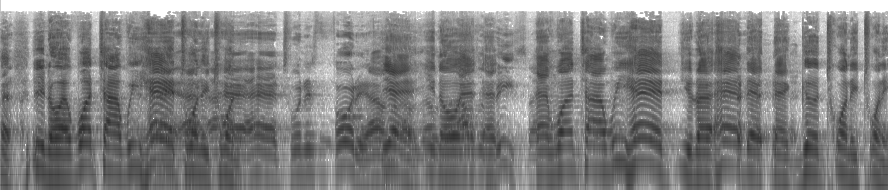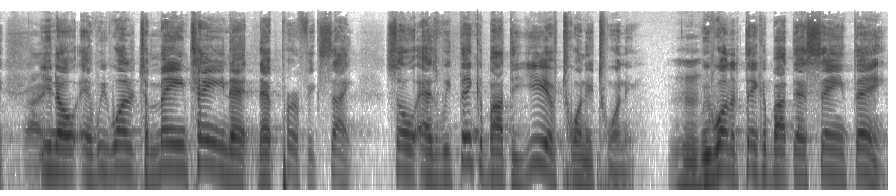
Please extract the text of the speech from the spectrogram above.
but you know, at one time we had 2020. I, I, had, I had 2040. yeah, was, you know, at, at, at one time we had, you know, had that, that good 2020. Right. You know, and we wanted to maintain that that perfect sight. So as we think about the year of 2020, mm-hmm. we want to think about that same thing.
